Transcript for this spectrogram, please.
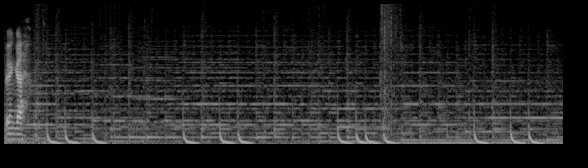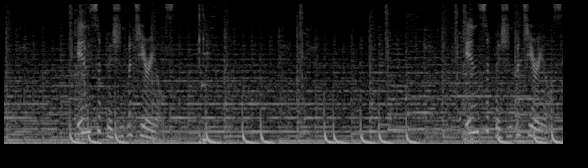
Venga. Insufficient materials. Insufficient materials.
